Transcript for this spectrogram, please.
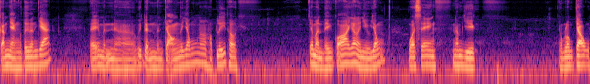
cảm nhận và tự đánh giá. Để mình uh, quyết định mình chọn cái giống nó hợp lý thôi. Chứ mình thì có rất là nhiều giống. Hoa sen nam việt ngọc long châu.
